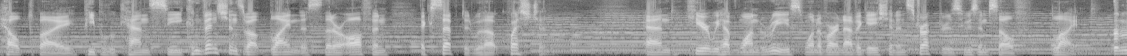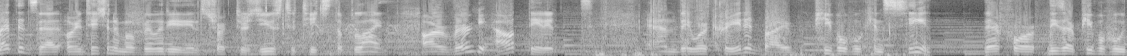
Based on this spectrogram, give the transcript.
helped by people who can see, conventions about blindness that are often accepted without question. And here we have Juan Ruiz, one of our navigation instructors, who's himself blind. The methods that orientation and mobility instructors use to teach the blind are very outdated and they were created by people who can see. Therefore, these are people who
